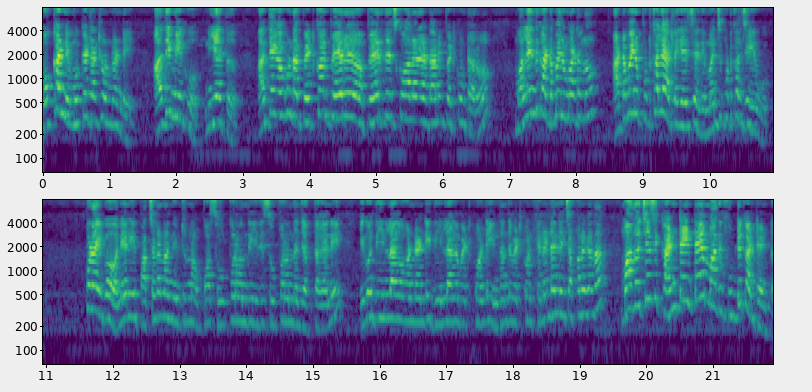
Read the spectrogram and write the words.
మొక్కండి మొక్కేటట్లు ఉండండి. అది మీకు నియత్. అంతేకాకుండా పెట్టుకొని పేరు పేరు తెచ్చుకోవాలనడానికి పెట్టుకుంటారు. మళ్ళీ ఎందుకు అడ్డమైన మాటలు? అడ్డమైన పుట్టుకలే అట్లా చేసేది. మంచి పుట్టుకలు చేయవు. కూడా ఇగో నేను ఈ పచ్చడి నన్ను తింటున్నా. అబ్బా సూపర్ ఉంది ఇది సూపర్ ఉంది అని చెప్తా గానీ ఇగో దీనిలాగా వండండి దీనిలాగా పెట్టుకోండి ఇంతంత పెట్టుకోండి తినండి అని నేను చెప్పను కదా. మాది వచ్చేసి కంటెంటే మాది ఫుడ్ కంటెంట్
